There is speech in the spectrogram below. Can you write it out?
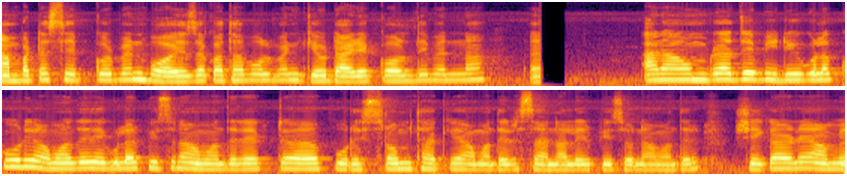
নাম্বারটা সেভ করবেন বয়েজে কথা বলবেন, কেউ ডাইরেক্ট কল দিবেন না। আর আমরা যে ভিডিওগুলো করি, আমাদের এগুলার পিছনে আমাদের একটা পরিশ্রম থাকে আমাদের চ্যানেলের পিছনে আমাদের। সেই কারণে আমি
